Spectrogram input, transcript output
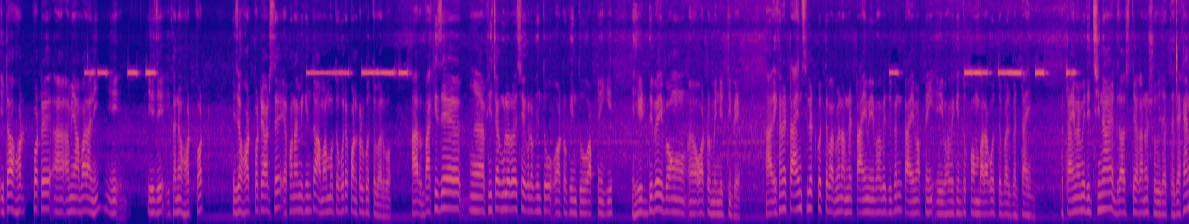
এটা হটপটে আমি আবার আনি। এই- যে এখানে হটপট এই যে হটপটে আসছে, এখন আমি কিন্তু আমার মতো করে কন্ট্রোল করতে পারব। আর বাকি যে ফিচারগুলো রয়েছে, এগুলো কিন্তু অটো কিন্তু আপনি কি হিট দিবে এবং অটো মিনিট দিবে আর এখানে টাইম সিলেক্ট করতে পারবেন, আপনি টাইম এইভাবে দিবেন টাইম আপনি এইভাবে কিন্তু কম বাড়া করতে পারবেন টাইম তো টাইম আমি দিচ্ছি না জাস্ট দেখানোর সুবিধার্থে। দেখেন,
